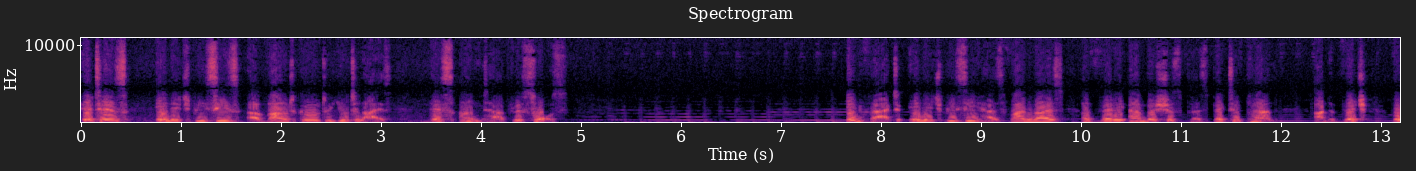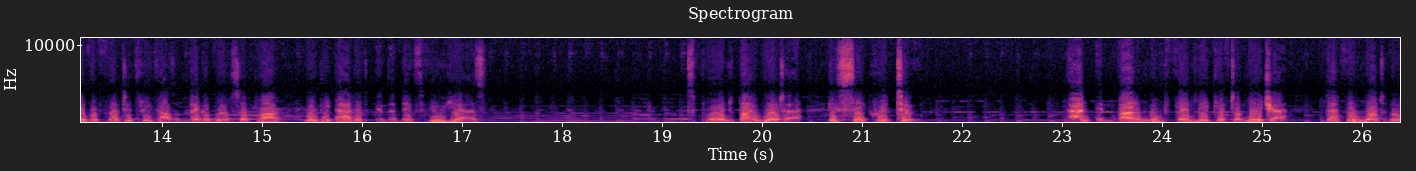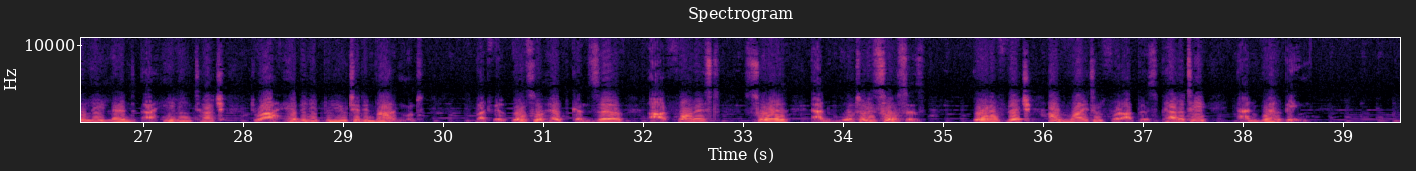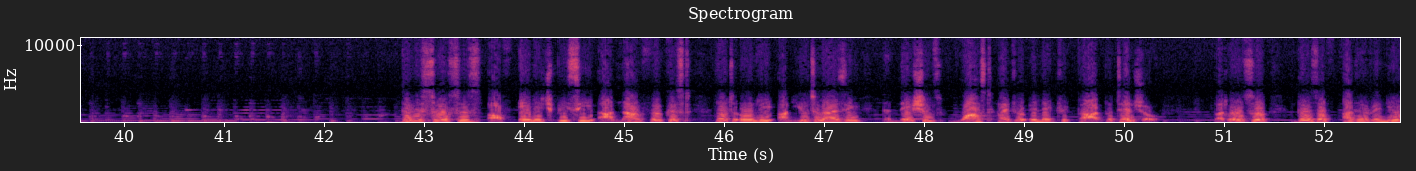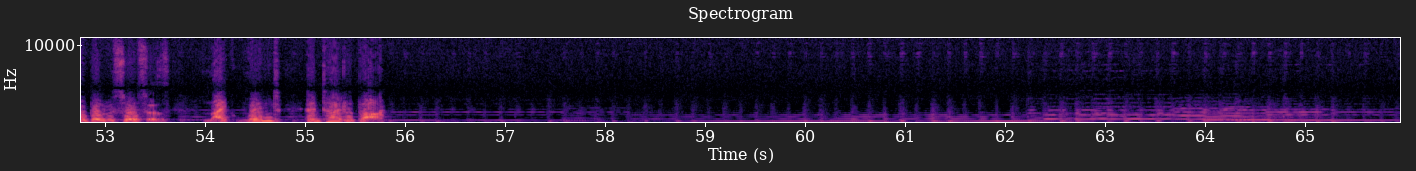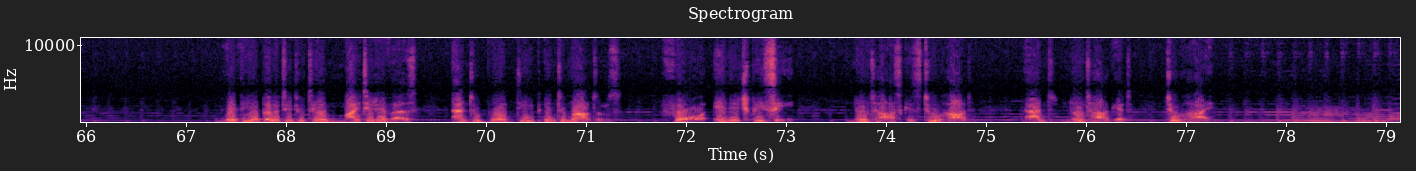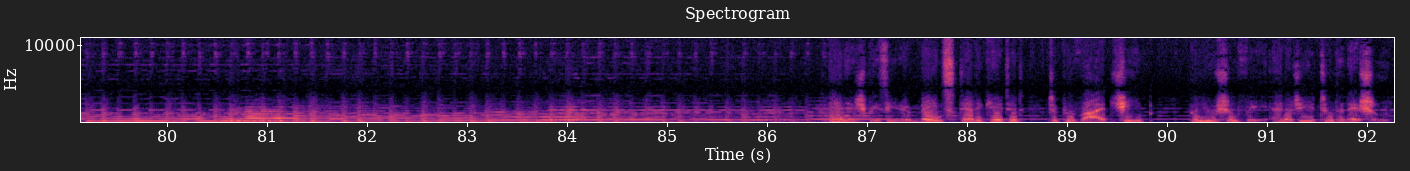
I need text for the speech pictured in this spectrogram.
It is NHPC's avowed goal to utilize this untapped resource. In fact, NHPC has finalized a very ambitious perspective plan under which over 43,000 megawatts of power will be added in the next few years spawned by water is sacred too. An environment-friendly gift of nature that will not only lend a healing touch to our heavily polluted environment, but will also help conserve our forest, soil and water resources, all of which are vital for our prosperity and well-being. The resources of NHPC are now focused not only on utilizing the nation's vast hydroelectric power potential, but also those of other renewable resources like wind and tidal power. With the ability to tame mighty rivers and to bore deep into mountains, for NHPC, no task is too hard and no target too high. NHPC remains dedicated to provide cheap, pollution-free energy to the nation.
